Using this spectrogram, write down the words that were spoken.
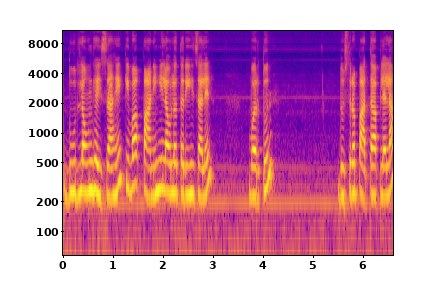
दूध लावून घ्यायचं आहे किंवा पाणीही लावलं तरीही चालेल. वरतून दुसरं पातं आपल्याला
